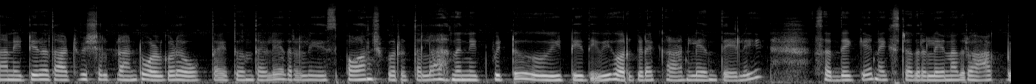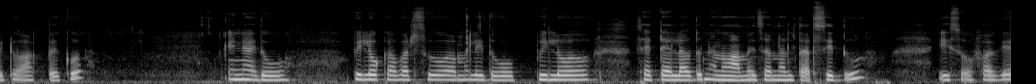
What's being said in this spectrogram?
ನಾನು ಇಟ್ಟಿರೋದು ಆರ್ಟಿಫಿಷಿಯಲ್ ಪ್ಲ್ಯಾಂಟು ಒಳಗಡೆ ಹೋಗ್ತಾಯಿತ್ತು ಅಂತೇಳಿ ಅದರಲ್ಲಿ ಸ್ಪಾಂಜ್ ಬರುತ್ತಲ್ಲ, ಅದನ್ನು ಇಟ್ಬಿಟ್ಟು ಇಟ್ಟಿದ್ದೀವಿ ಹೊರಗಡೆ ಕಾಣಲಿ ಅಂತೇಳಿ ಸದ್ಯಕ್ಕೆ ನೆಕ್ಸ್ಟ್ ಅದರಲ್ಲಿ ಏನಾದರೂ ಹಾಕ್ಬಿಟ್ಟು ಹಾಕಬೇಕು. ಇನ್ನು ಇದು ಪಿಲೋ ಕವರ್ಸು ಆಮೇಲೆ ಇದು ಪಿಲ್ಲೋ ಸೆಟ್ ಎಲ್ಲದು ನಾನು ಅಮೆಝಾನಲ್ಲಿ ತರಿಸಿದ್ದು. ಈ ಸೋಫಾಗೆ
